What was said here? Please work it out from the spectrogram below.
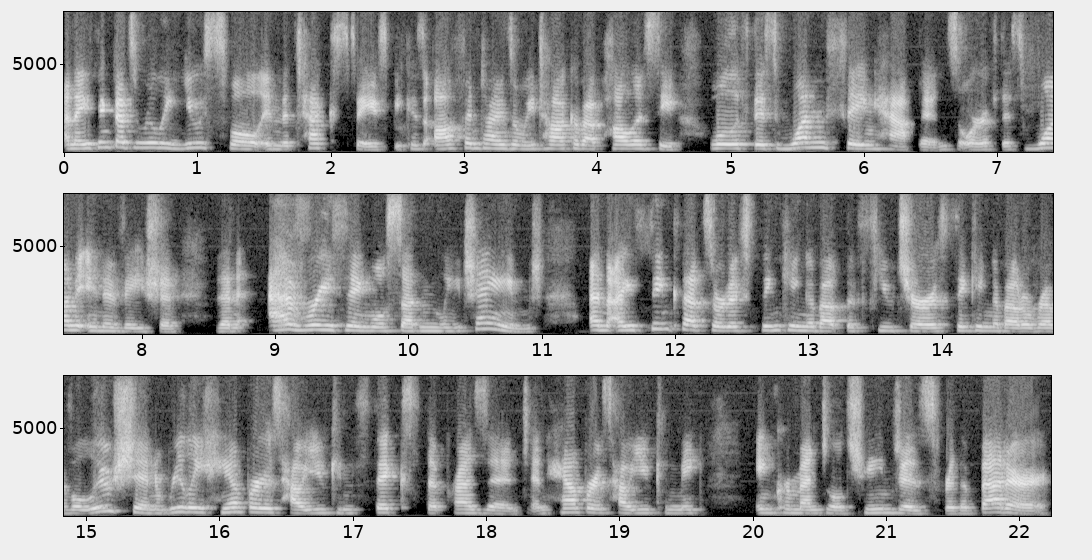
And I think that's really useful in the tech space because oftentimes when we talk about policy, well, if this one thing happens or if this one innovation, then everything will suddenly change. And I think that sort of thinking about the future, thinking about a revolution, really hampers how you can fix the present and hampers how you can make incremental changes for the better.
